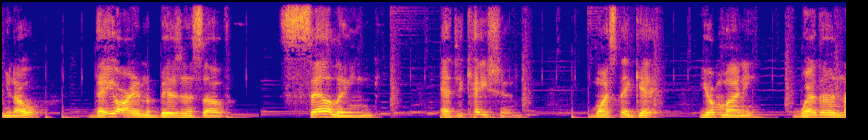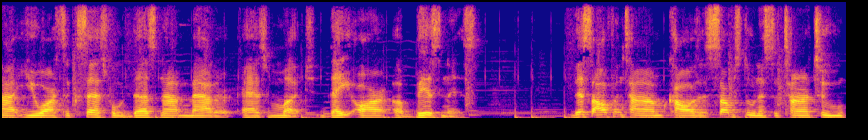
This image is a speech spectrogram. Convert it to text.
You know, they are in the business of selling education. Once they get your money, whether or not you are successful does not matter as much. They are a business. This oftentimes causes some students to turn to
